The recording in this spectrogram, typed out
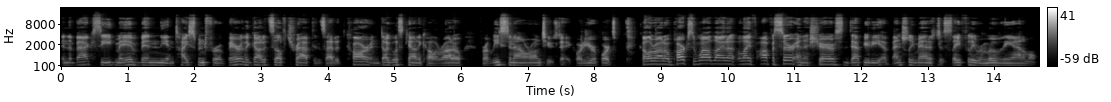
in the back seat may have been the enticement for a bear that got itself trapped inside a car in Douglas County, Colorado, for at least an hour on Tuesday, according to reports. Colorado Parks and Wildlife officer and a sheriff's deputy eventually managed to safely remove the animal.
